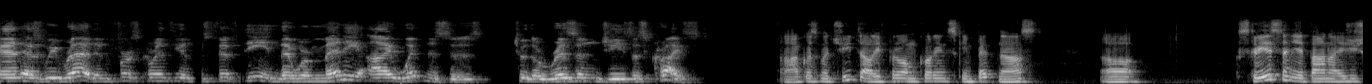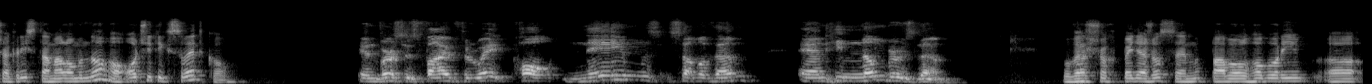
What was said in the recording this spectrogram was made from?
And as we read in 1 Corinthians 15, there were many eyewitnesses to the risen Jesus Christ. A ako sme čítali v 1. Korinským 15, uh, skriesenie pána Ježiša Krista malo mnoho očitých svetkov. In verses 5 through 8, Paul names some of them and he numbers them. Vo veršoch 5 až 8 Pavol hovorí, uh,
